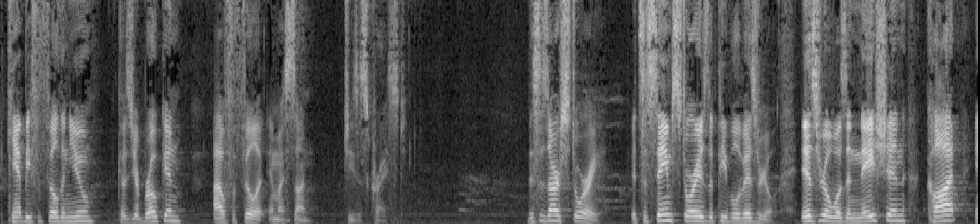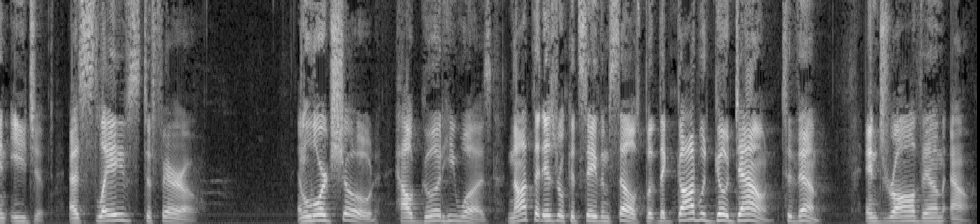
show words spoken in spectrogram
It can't be fulfilled in you because you're broken. I will fulfill it in my Son, Jesus Christ. This is our story. It's the same story as the people of Israel. Israel was a nation caught in Egypt as slaves to Pharaoh. And the Lord showed how good he was. Not that Israel could save themselves, but that God would go down to them and draw them out.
